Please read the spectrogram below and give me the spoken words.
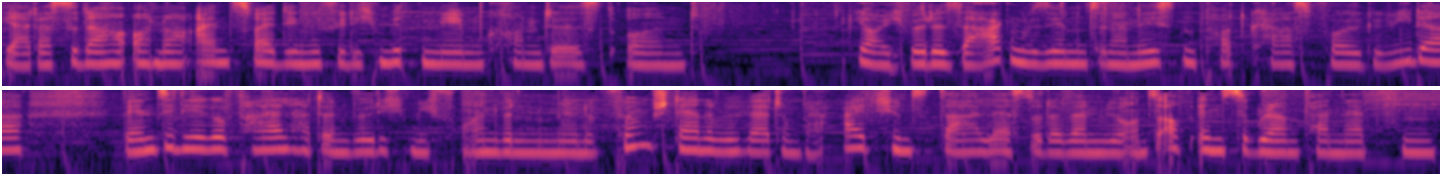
ja, dass du da auch noch ein, zwei Dinge für dich mitnehmen konntest. Und ja, ich würde sagen, wir sehen uns in der nächsten Podcast-Folge wieder. Wenn sie dir gefallen hat, dann würde ich mich freuen, wenn du mir eine 5-Sterne-Bewertung bei iTunes da lässt oder wenn wir uns auf Instagram vernetzen.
